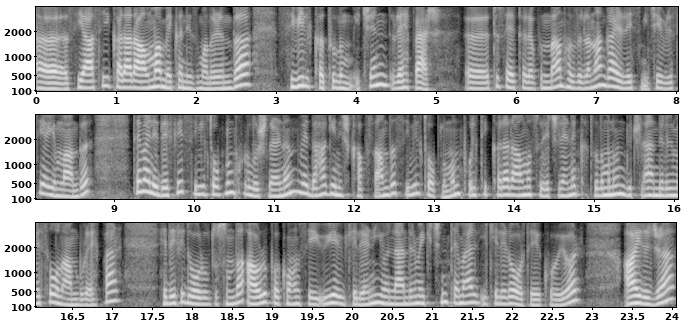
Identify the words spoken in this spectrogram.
e, siyasi karar alma mekanizmalarında sivil katılım için rehber e, TÜSEV tarafından hazırlanan gayri resmi çevirisi yayımlandı. Temel hedefi sivil toplum kuruluşlarının ve daha geniş kapsamda sivil toplumun politik karar alma süreçlerine katılımının güçlendirilmesi olan bu rehber, hedefi doğrultusunda Avrupa Konseyi üye ülkelerini yönlendirmek için temel ilkeleri ortaya koyuyor. Ayrıca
